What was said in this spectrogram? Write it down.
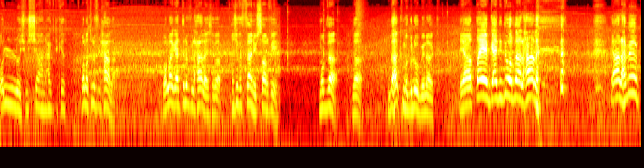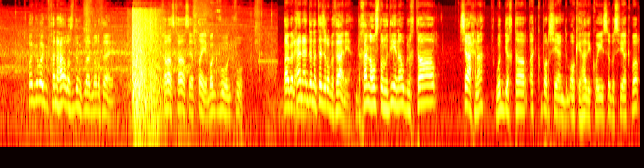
الله شوف الشاحنه حقتي كذا. والله تلف لحالها. والله قاعد تلف لحالها يا شباب. خلينا نشوف الثاني إيش صار فيه. مو بذا ذا. ذاك مقلوب هناك. يا طيب قاعد يدور ذا لحاله يا الحبيب. وقف وقف. خلنا احاول أصدمك بعد مرة ثانية. خلاص خلاص يا طيب وقفوه وقفوه طيب الحين عندنا تجربة ثانية. دخلنا وسط المدينة وبنختار شاحنة. ودي أختار أكبر شيء عندهم. okay هذه كويسة بس في أكبر.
